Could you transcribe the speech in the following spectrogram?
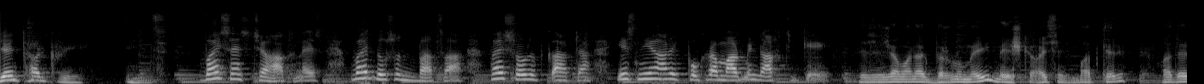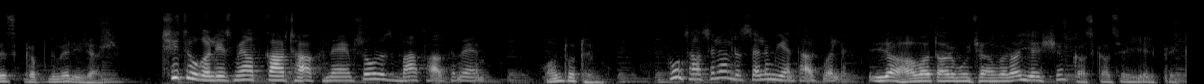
ենթարկվի ինձ։ Վայ սենց չհակնես, վայ դոշդ բացա, վայ շորդ կաճա։ Ես նիարիկ փոքրամարմին աղջիկ էի։ Ես այն ժամանակ բռնում էի մեջքը, այսինքն մատկերը, մատերս կպնում էր իրար։ Չի թողել ես մի հատ կարճ հակնեմ, շորս բաց հակնեմ։ Անդոտ եմ։ Ոնց ասելա լսել եմ ենթարկվել եմ։ Իր հավատարմության վրա ես չեմ կասկածել երբեք։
